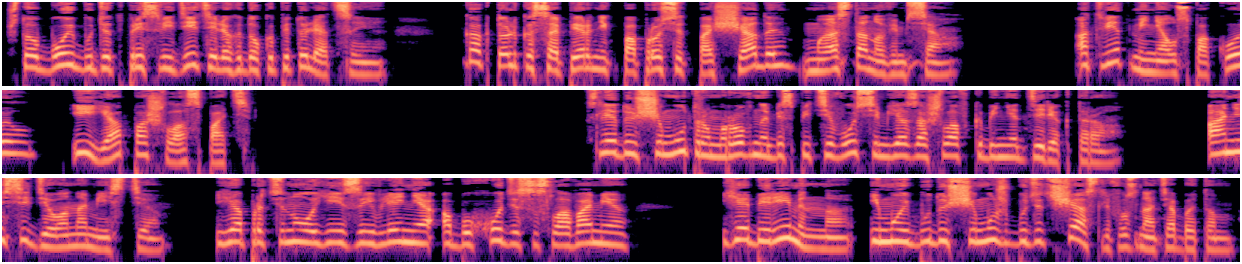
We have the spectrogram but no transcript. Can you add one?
что бой будет при свидетелях до капитуляции. Как только соперник попросит пощады, мы остановимся». Ответ меня успокоил, и я пошла спать. Следующим утром ровно без пяти восемь я зашла в кабинет директора. Аня сидела на месте. Я протянула ей заявление об уходе со словами «Я беременна, и мой будущий муж будет счастлив узнать об этом.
